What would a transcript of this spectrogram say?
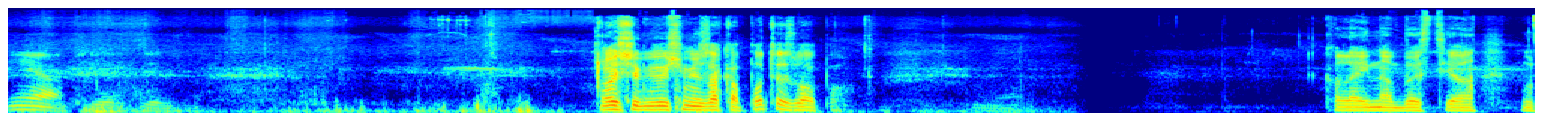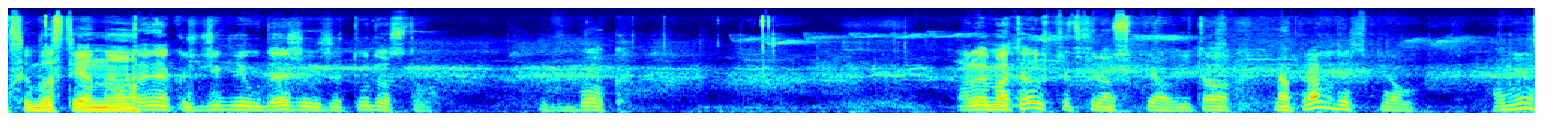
Ja pierdzielę. Oj, byś mnie za kapotę złapał. Kolejna bestia u Sebastiana. Ten jakoś dziwnie uderzył, że tu dostał. W bok. Ale Mateusz przed chwilą spiął i to naprawdę spiął, a nie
